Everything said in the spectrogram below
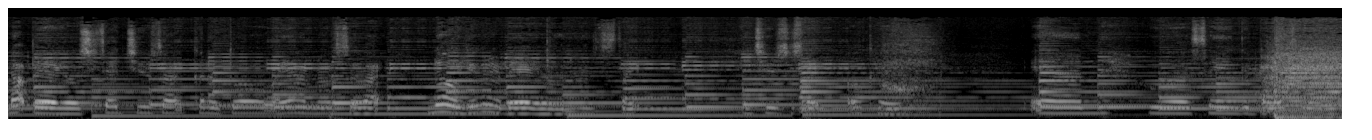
not bury her. She said she was like gonna throw her away. I don't so like no, you're gonna bury her. And I was just like, and she was just like okay. And we were saying goodbye to her.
